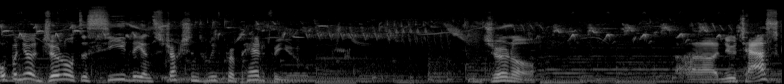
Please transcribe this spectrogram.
Open your journal to see the instructions we've prepared for you. Journal. Uh, new task?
